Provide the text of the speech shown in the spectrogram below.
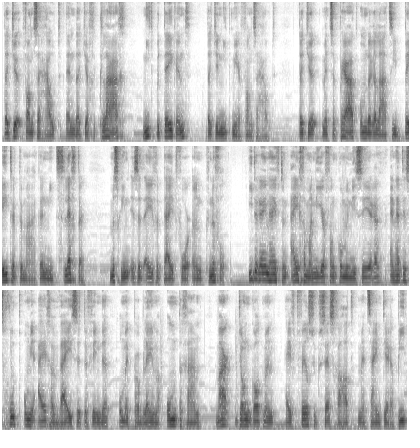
dat je van ze houdt en dat je geklaag niet betekent dat je niet meer van ze houdt dat je met ze praat om de relatie beter te maken, niet slechter. Misschien is het even tijd voor een knuffel. Iedereen heeft een eigen manier van communiceren en het is goed om je eigen wijze te vinden om met problemen om te gaan. Maar John Gottman heeft veel succes gehad met zijn therapie.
